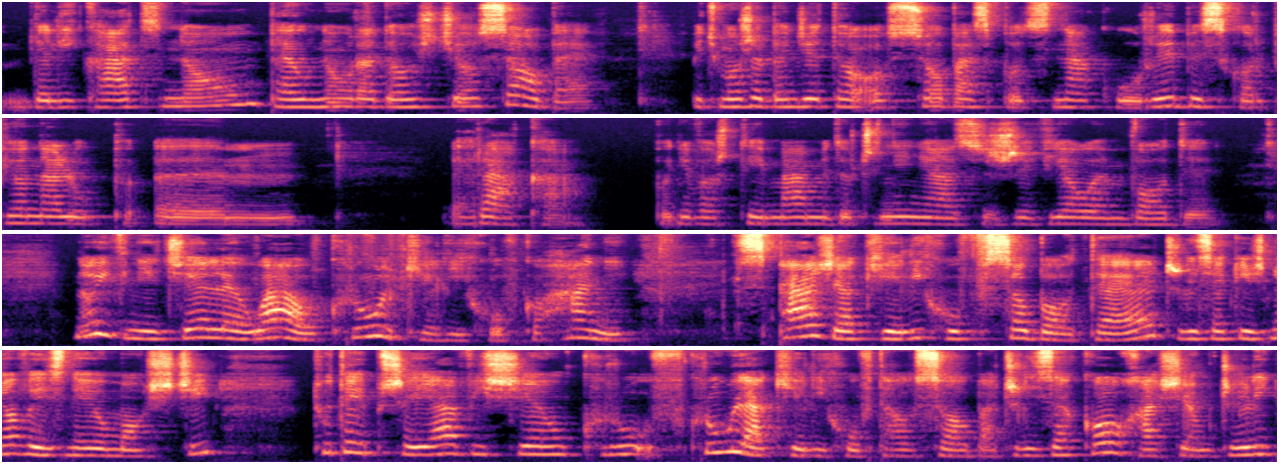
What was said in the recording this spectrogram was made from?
delikatną, pełną radości osobę. Być może będzie to osoba spod znaku ryby, skorpiona lub ym, raka, ponieważ tutaj mamy do czynienia z żywiołem wody. No i w niedzielę, wow, król kielichów, kochani, z pazia kielichów w sobotę, czyli z jakiejś nowej znajomości, tutaj przejawi się kró w króla kielichów ta osoba, czyli zakocha się, czyli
